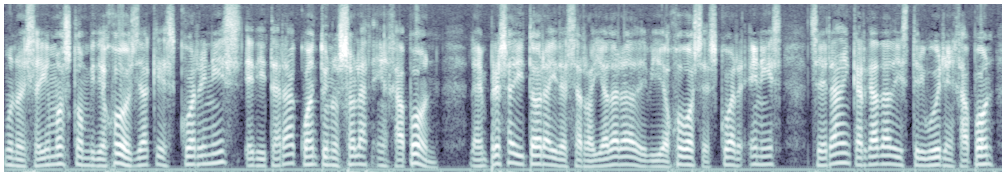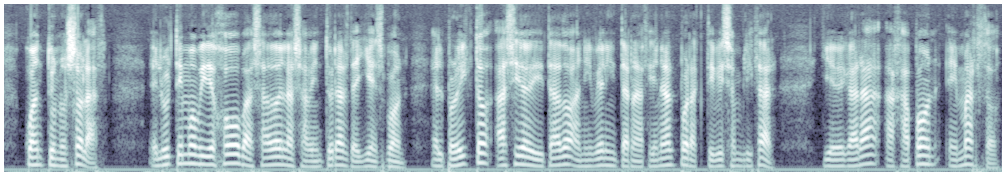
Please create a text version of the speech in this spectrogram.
Bueno, y seguimos con videojuegos, ya que Square Enix editará Quantum Solace en Japón. La empresa editora y desarrolladora de videojuegos Square Enix será encargada de distribuir en Japón Quantum Solace, el último videojuego basado en las aventuras de James Bond. El proyecto ha sido editado a nivel internacional por Activision Blizzard llegará a Japón en marzo.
